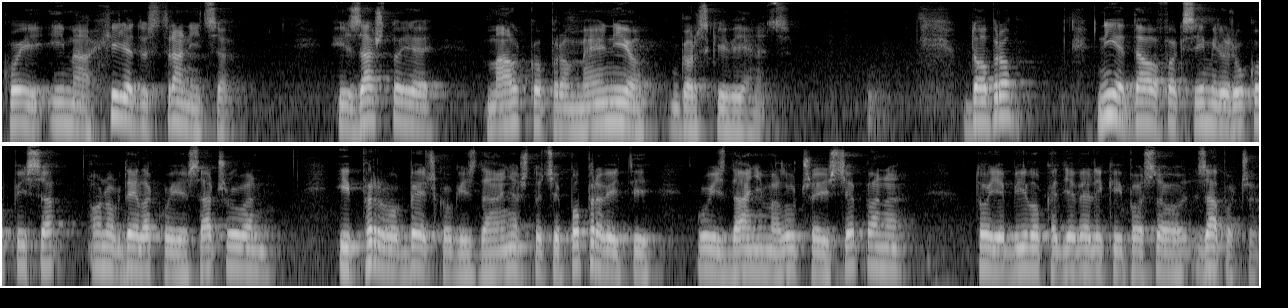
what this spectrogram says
koji ima hiljadu stranica i zašto je malko promenio Gorski vijenac. Dobro, nije dao faksimil rukopisa, onog dela koji je sačuvan, i prvog bečkog izdanja, što će popraviti u izdanjima Luče i Šćepana, To je bilo kad je veliki posao započeo.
